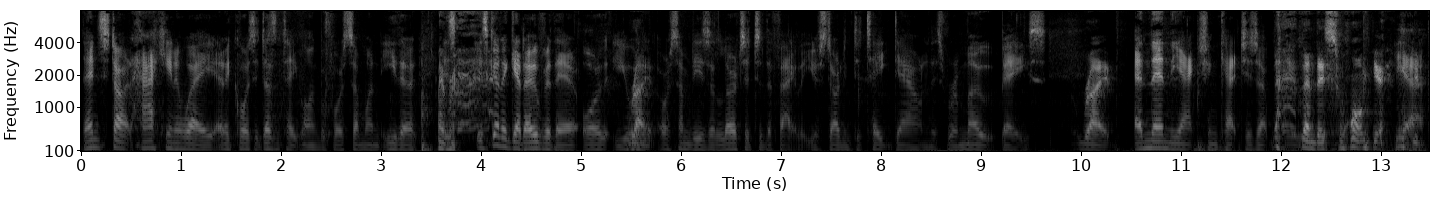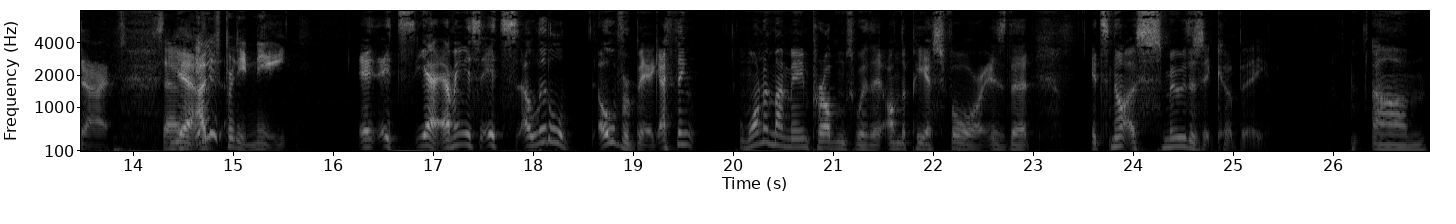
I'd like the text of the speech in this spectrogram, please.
then start hacking away, and of course, it doesn't take long before someone either is, is going to get over there, or you Right. or somebody is alerted to the fact that you're starting to take down this remote base, Right. and then the action catches up with you. Then they swarm you and Yeah. you die. so yeah, it I- was pretty neat. It, it's yeah. I mean, it's it's a little over big. I think one of my main problems with it on the PS4 is that it's not as smooth as it could be. Um,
